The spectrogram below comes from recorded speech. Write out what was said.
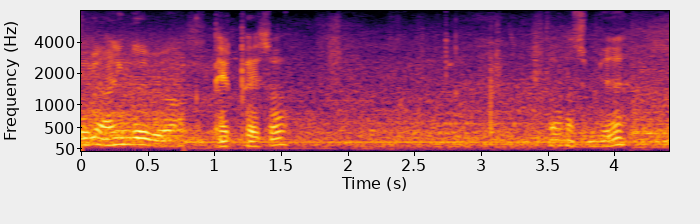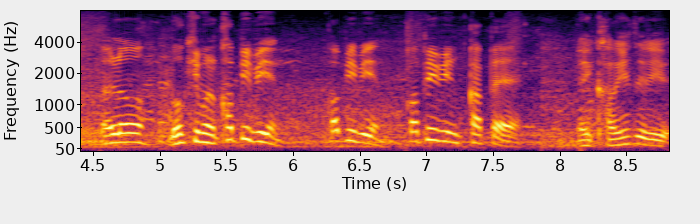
여기 아닌가 요 100페소? 또 하나 준비해. 헬로, 먹히물 커피빈. 커피빈. 커피빈 카페. 여기 가게들이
